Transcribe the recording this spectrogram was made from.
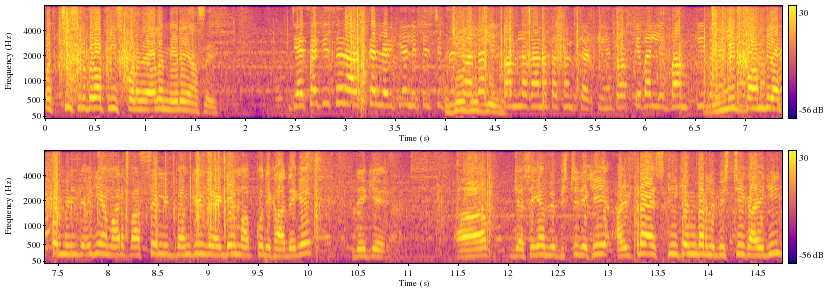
पच्चीस रुपये का पीस पड़ने वाला मेरे यहाँ से। जैसा कि सर आजकल लड़कियाँ लिपस्टिक जी, जी, जी। लिप बाम लगाना पसंद करती हैं तो आपके पास लिप बाम की लिप बाम भी आपको मिल जाएगी हमारे पास से लिप बाम की वैरायटी हम आपको दिखा देंगे। देखिए आप जैसे कि आप लिपस्टिक देखिए अल्ट्रा एच के अंदर लिपस्टिक आएगी।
